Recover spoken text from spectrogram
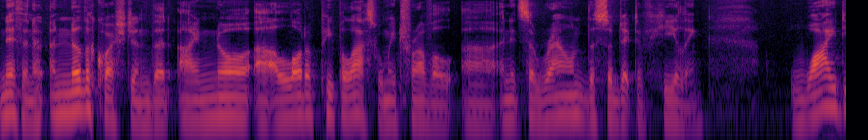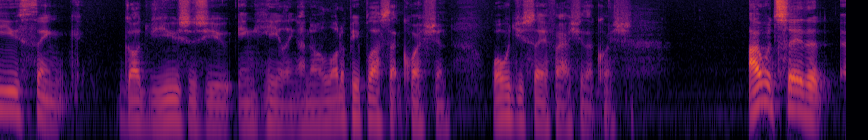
Nathan, another question that I know uh, a lot of people ask when we travel, uh, and it's around the subject of healing. Why do you think God uses you in healing? I know a lot of people ask that question. What would you say if I asked you that question? I would say that uh,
